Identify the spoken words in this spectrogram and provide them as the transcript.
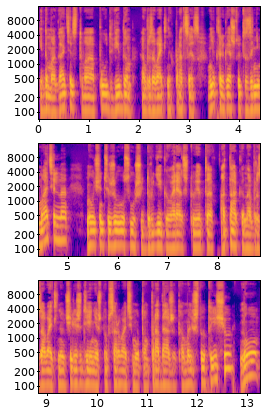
и домогательства под видом образовательных процессов. Некоторые говорят, что это занимательно, но очень тяжело слушать. Другие говорят, что это атака на образовательное учреждение, чтобы сорвать ему там продажи там, или что-то еще. Но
